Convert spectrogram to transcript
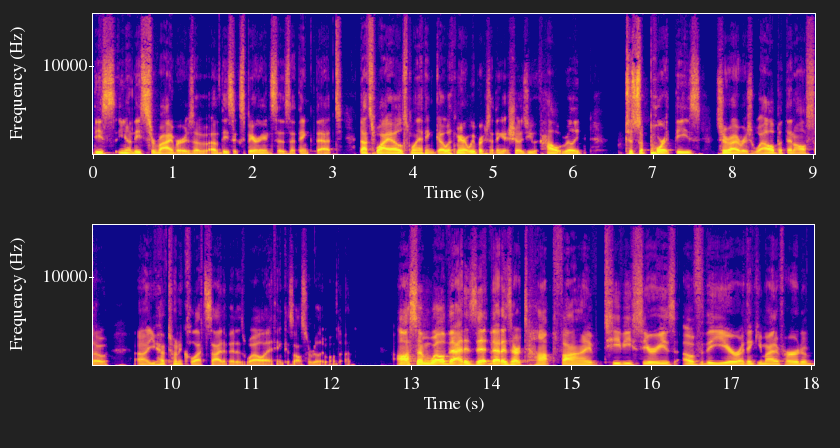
these you know these survivors of, of these experiences. I think that that's why i ultimately i think go with merritt wever because i think it shows you how really to support these survivors well but then also uh, you have Toni collette's side of it as well i think is also really well done Awesome. Well, that is it. That is our top five TV series of the year. I think you might have heard of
